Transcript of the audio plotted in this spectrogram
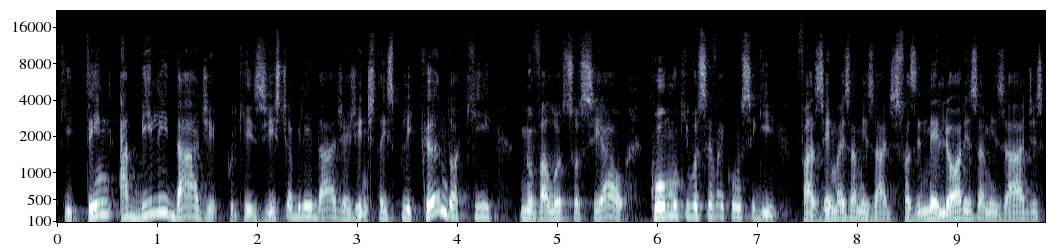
que tem habilidade, porque existe habilidade. A gente está explicando aqui no valor social como que você vai conseguir fazer mais amizades, fazer melhores amizades,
